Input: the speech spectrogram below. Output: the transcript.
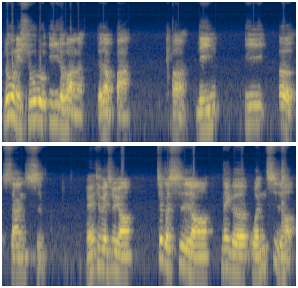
如果你输入一的话呢，得到八。啊，零一二三四，哎，特别注意哦，这个是哦，那个文字哈，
